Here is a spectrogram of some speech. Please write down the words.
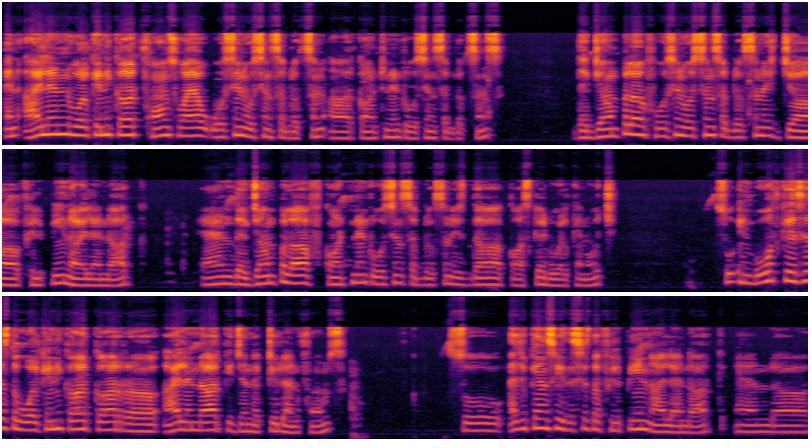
an island volcanic arc forms via ocean-ocean subduction or continent-ocean subductions. The example of ocean-ocean subduction is the Philippine Island arc, and the example of continent-ocean subduction is the Cascade volcanoes. So in both cases, the volcanic arc or uh, island arc is an active landforms. So as you can see, this is the Philippine Island arc, and uh,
